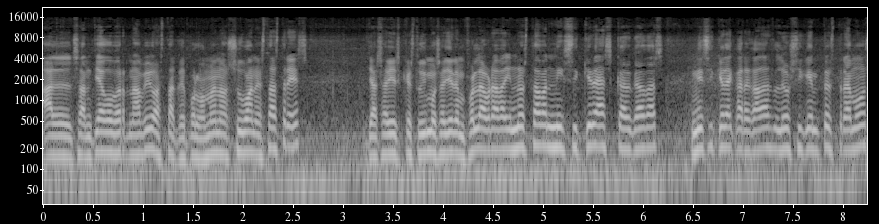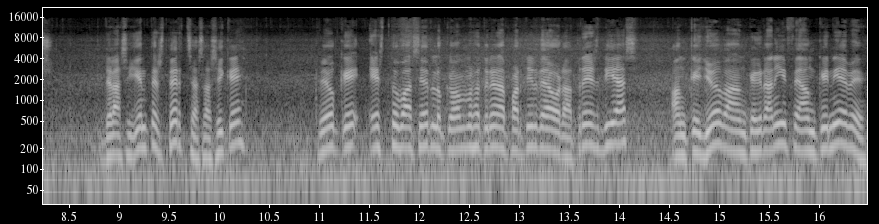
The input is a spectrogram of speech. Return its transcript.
al Santiago Bernabéu hasta que por lo menos suban estas tres. Ya sabéis que estuvimos ayer en Fuenlabrada y no estaban ni siquiera descargadas, ni siquiera cargadas los siguientes tramos de las siguientes cerchas, así que creo que esto va a ser lo que vamos a tener a partir de ahora. Tres días, aunque llueva, aunque granice, aunque nieve,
